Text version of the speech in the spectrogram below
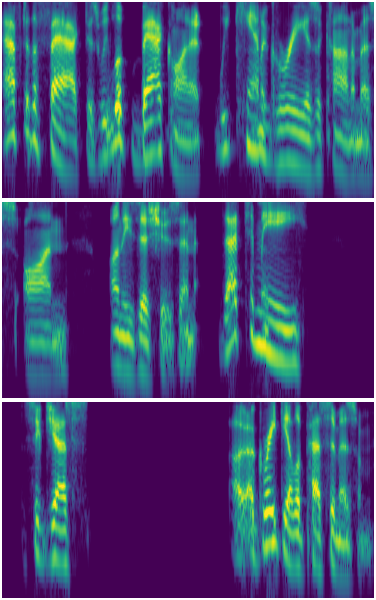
after the fact, as we look back on it, we can't agree as economists on on these issues, and that to me suggests a, a great deal of pessimism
